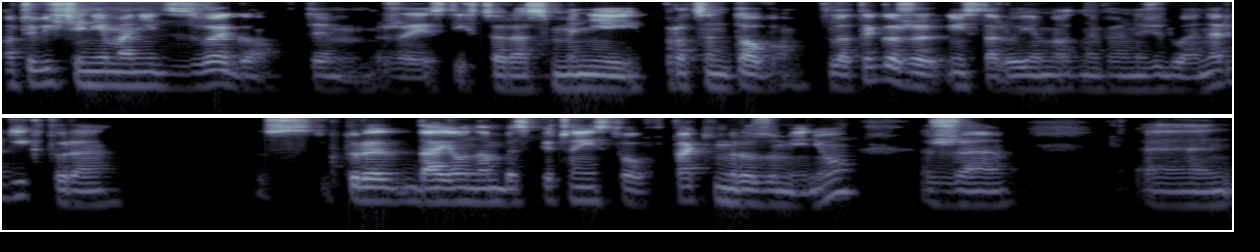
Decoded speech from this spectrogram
oczywiście nie ma nic złego w tym, że jest ich coraz mniej procentowo, dlatego że instalujemy odnawialne źródła energii, które, które dają nam bezpieczeństwo w takim rozumieniu, że e,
